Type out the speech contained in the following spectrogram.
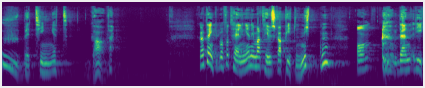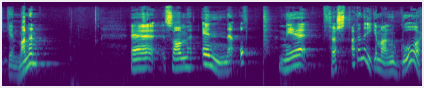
ubetinget gave. Du kan tenke på fortellingen i Matteus kapittel 19 om den rike mannen, eh, som ender opp med Først at den rike mannen går,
